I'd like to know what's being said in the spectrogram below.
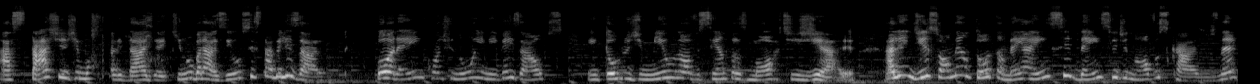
as taxas de mortalidade aqui no Brasil se estabilizaram. Porém, continuam em níveis altos, em torno de 1.900 mortes diárias. Além disso, aumentou também a incidência de novos casos, né?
